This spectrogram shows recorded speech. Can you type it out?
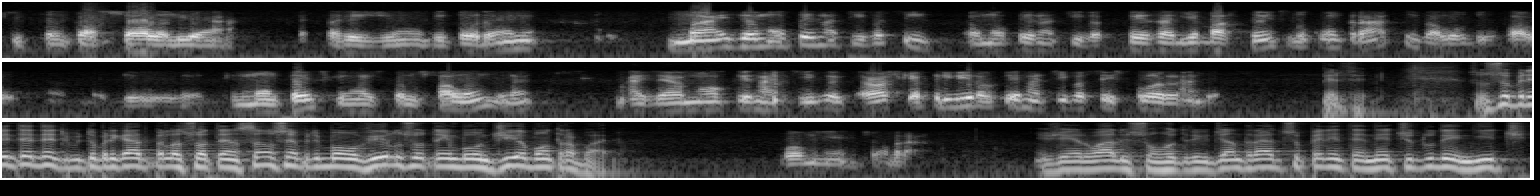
que tanto assola ali a, essa região litorânea, mas é uma alternativa sim, é uma alternativa. Pesaria bastante no contrato, em valor do, do, montante que nós estamos falando, né? mas é uma alternativa, eu acho que é a primeira alternativa a ser explorada. Perfeito. Senhor superintendente, muito obrigado pela sua atenção, sempre bom ouvi-lo, o senhor tem bom dia, bom trabalho. Bom dia, um abraço. Engenheiro Alisson Rodrigo de Andrade, superintendente do DENIT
